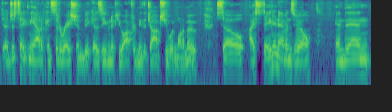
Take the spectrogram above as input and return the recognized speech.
just take me out of consideration because even if you offered me the job, she wouldn't want to move. So I stayed in Evansville. And then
